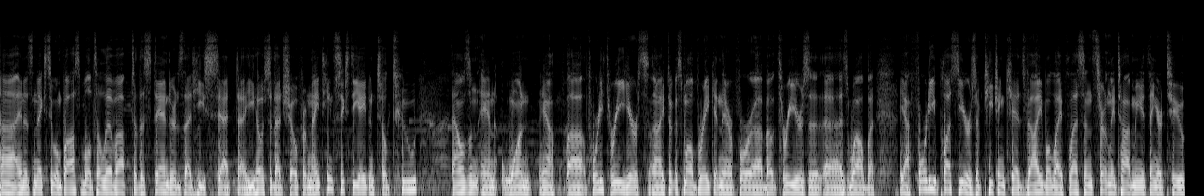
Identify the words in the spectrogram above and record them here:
uh, and it's next to impossible to live up to the standards that he set. he hosted that show from 1968 until 2000. 2001. Yeah, uh, 43 years. Uh, I took a small break in there for uh, about three years uh, uh, as well. But yeah, 40 plus years of teaching kids valuable life lessons. Certainly taught me a thing or two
